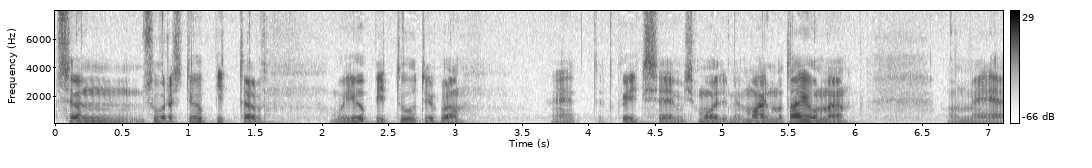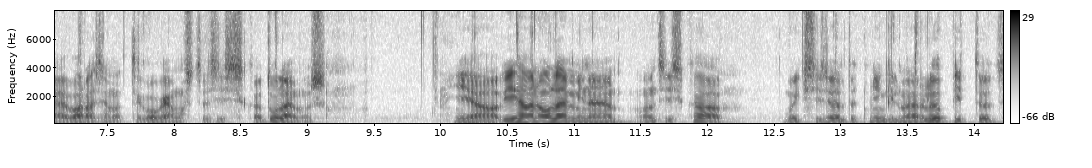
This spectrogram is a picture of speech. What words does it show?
see on suuresti õpitav, või õpitud juba, et, et kõik see, mismoodi me maailma tajume, on meie varasemate kogemuste siis ka tulemus. ja vihane olemine on siis ka võiks siis öelda, et mingil määral õpitud,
